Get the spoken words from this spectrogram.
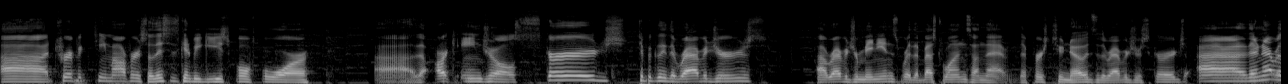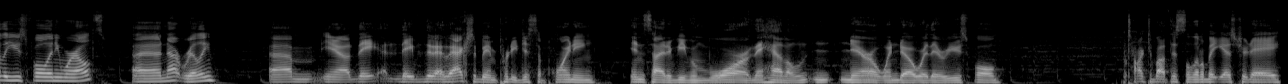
Uh, terrific team offer. So this is going to be useful for uh, the Archangel Scourge, typically the Ravagers uh, Ravager minions were the best ones on the, the first two nodes of the Ravager Scourge. Uh, they're not really useful anywhere else. Uh, not really. Um, you know, they, they've, they've actually been pretty disappointing inside of even War. They had a narrow window where they were useful. Talked about this a little bit yesterday.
